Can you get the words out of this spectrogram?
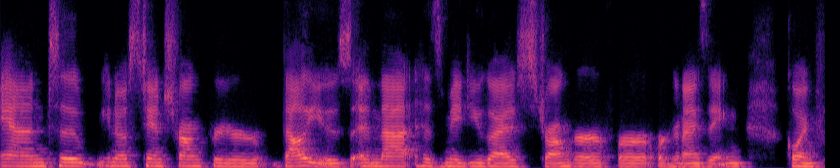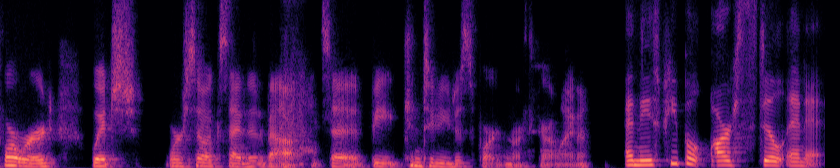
and to, you know, stand strong for your values and that has made you guys stronger for organizing going forward, which we're so excited about to be continue to support in North Carolina. And these people are still in it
